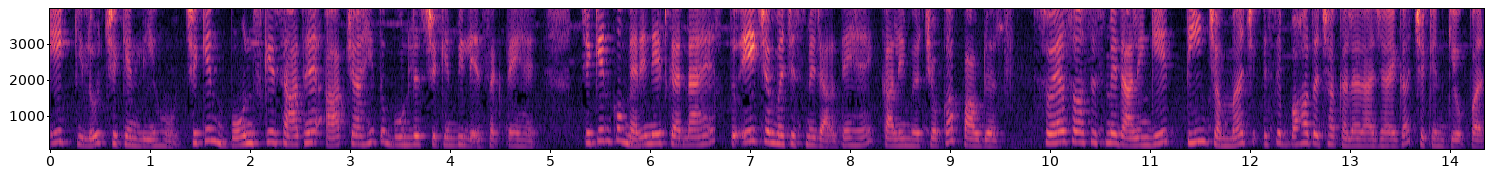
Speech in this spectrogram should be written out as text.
एक किलो चिकन ली हूँ। चिकन बोन्स के साथ है। आप चाहें तो बोनलेस चिकन भी ले सकते हैं। चिकन को मैरिनेट करना है। तो एक चम्मच इसमें डालते हैं काली मिर्चों का पाउडर सोया सॉस इसमें डालेंगे तीन चम्मच। इससे बहुत अच्छा कलर आ जाएगा चिकन के ऊपर।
